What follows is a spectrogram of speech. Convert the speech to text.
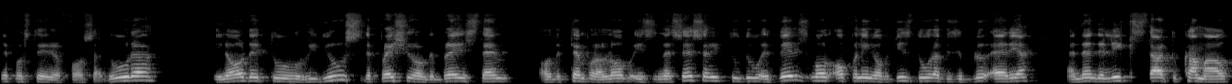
the posterior fossa dura. In order to reduce the pressure of the brain stem of the temporal lobe, is necessary to do a very small opening of this dura, this blue area, and then the leaks start to come out,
